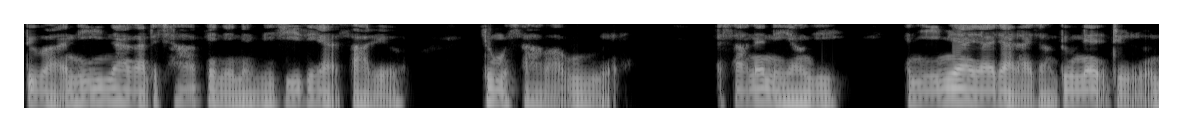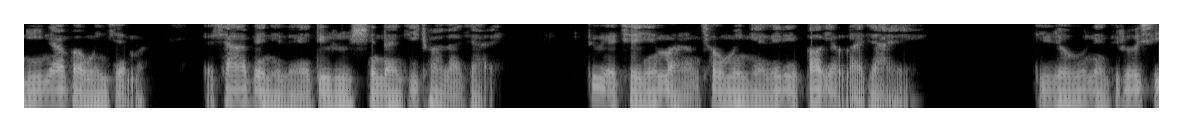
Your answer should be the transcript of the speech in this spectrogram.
သူကအနီးနားကတခြားပင်တွေနဲ့မြေကြီးတွေကအစာတွေကို လူမစားပါဘူးတဲ့အစာနဲ့နေရောင်ကြီးအညီအမျှရကြတာကြောင့်သူနဲ့အတူတူအနီးနားပတ်ဝန်းကျင်မှာတခြားပင်တွေလည်းအတူတူရှင်သန်ကြီးထွားလာကြတယ်သူ့ရဲ့ခြေရင်းမှာတော့ခြုံမင်ငယ်လေးတွေပေါက်ရောက်လာကြတယ်ဒီလိုနဲ့သူတို့ရှိ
